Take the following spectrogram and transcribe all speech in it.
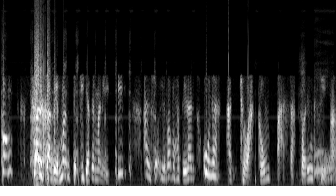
con salsa de mantequilla de maní. Y a eso le vamos a tirar unas anchoas con pasas por encima.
